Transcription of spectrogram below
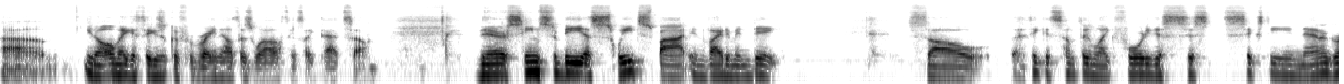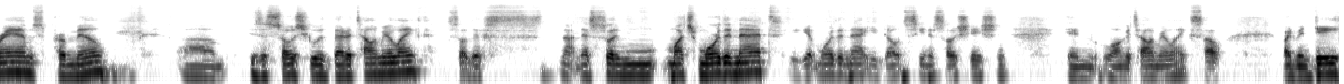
Um, you know, omega 3s is good for brain health as well, things like that. So there seems to be a sweet spot in vitamin D. So I think it's something like 40 to 60 nanograms per mil. Um, is associated with better telomere length. So there's not necessarily much more than that. You get more than that, you don't see an association in longer telomere length. So vitamin D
